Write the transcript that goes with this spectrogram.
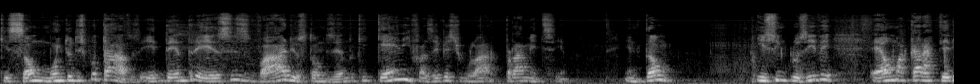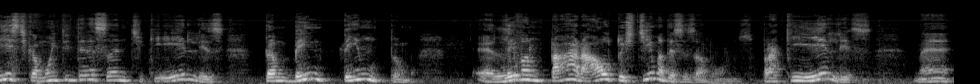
que são muito disputados. E dentre esses, vários estão dizendo que querem fazer vestibular para medicina. Então, Isso, inclusive, é uma característica muito interessante, que eles também tentam é, levantar a autoestima desses alunos, para que eles, né,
